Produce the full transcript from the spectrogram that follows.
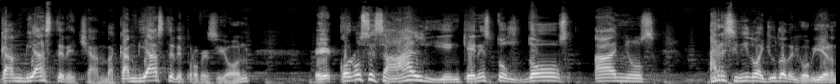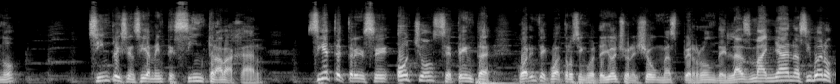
cambiaste de chamba, cambiaste de profesión. Eh, ¿Conoces a alguien que en estos dos años ha recibido ayuda del gobierno, simple y sencillamente sin trabajar? 713-870-4458 en el show más perrón de las mañanas. Y bueno,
